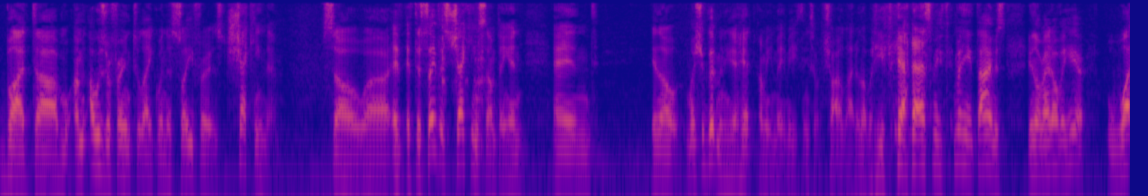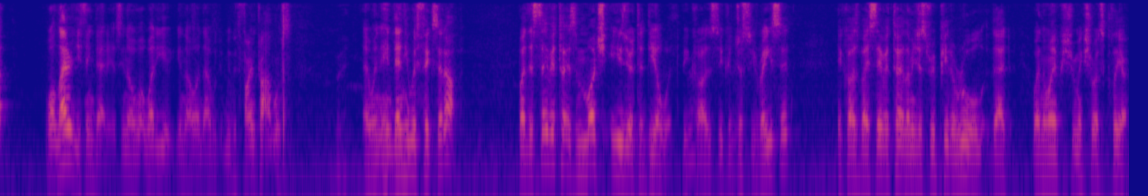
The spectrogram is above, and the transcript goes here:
But um, I'm, I was referring to like when the Sefer is checking them. So uh, if, if the Sefer is checking something and and you know Moshe Goodman he hit I mean maybe he thinks I'm a child I don't know but he had asked me many times you know right over here what what letter do you think that is you know what, what do you you know and I would, we would find problems Right. and when, and then he would fix it up. But the Sefer Torah is much easier to deal with because you could just erase it. Because by Sefer Torah, let me just repeat a rule that when I want to make sure it's clear.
